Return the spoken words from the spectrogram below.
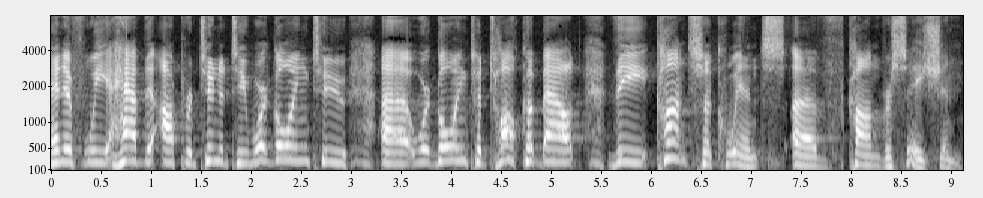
and if we have the opportunity, we're going to uh, we're going to talk about the consequence of conversation.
